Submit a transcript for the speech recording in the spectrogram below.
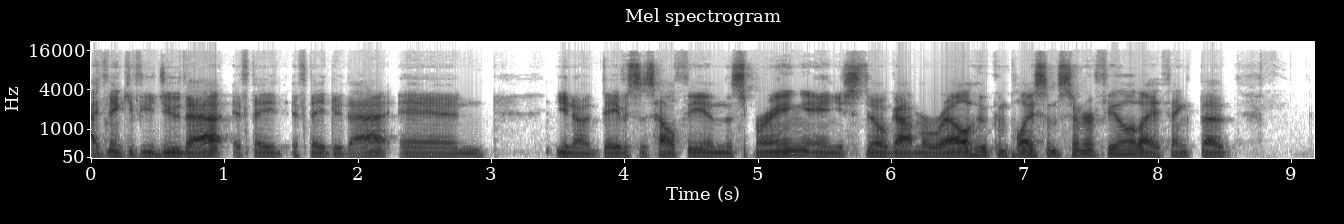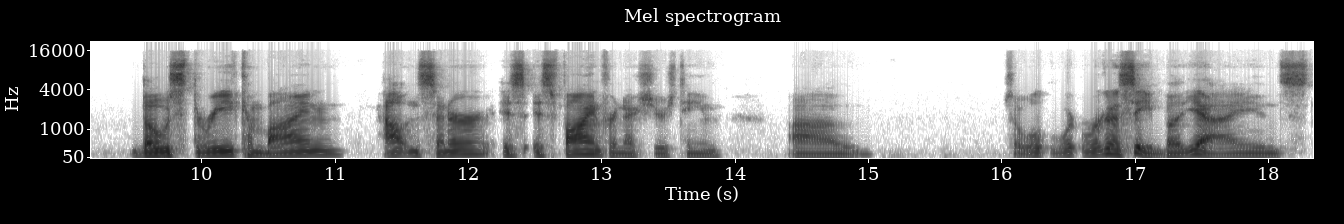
I think if you do that, if they if they do that and you know Davis is healthy in the spring and you still got Morel who can play some center field, I think that those three combined out in center is is fine for next year's team. Uh, so we'll, we're we're gonna see, but yeah, it's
